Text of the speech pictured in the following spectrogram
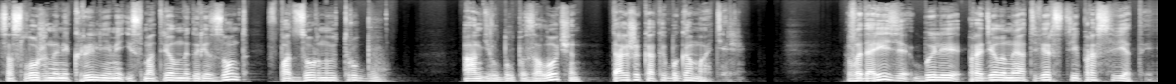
со сложенными крыльями и смотрел на горизонт в подзорную трубу. Ангел был позолочен, так же, как и Богоматерь. В водорезе были проделаны отверстия и просветы,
